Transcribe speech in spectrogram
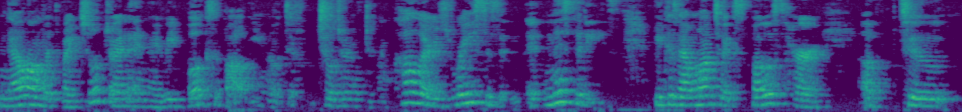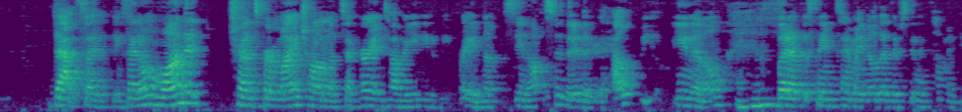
now I'm with my children and I read books about, you know, different children of different colors, races, ethnicities, because I want to expose her up to that side of things. I don't want to transfer my trauma to her and tell her you need to be afraid. No, see an officer, they're there to help you, you know. Mm-hmm. But at the same time, I know that there's going to come an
